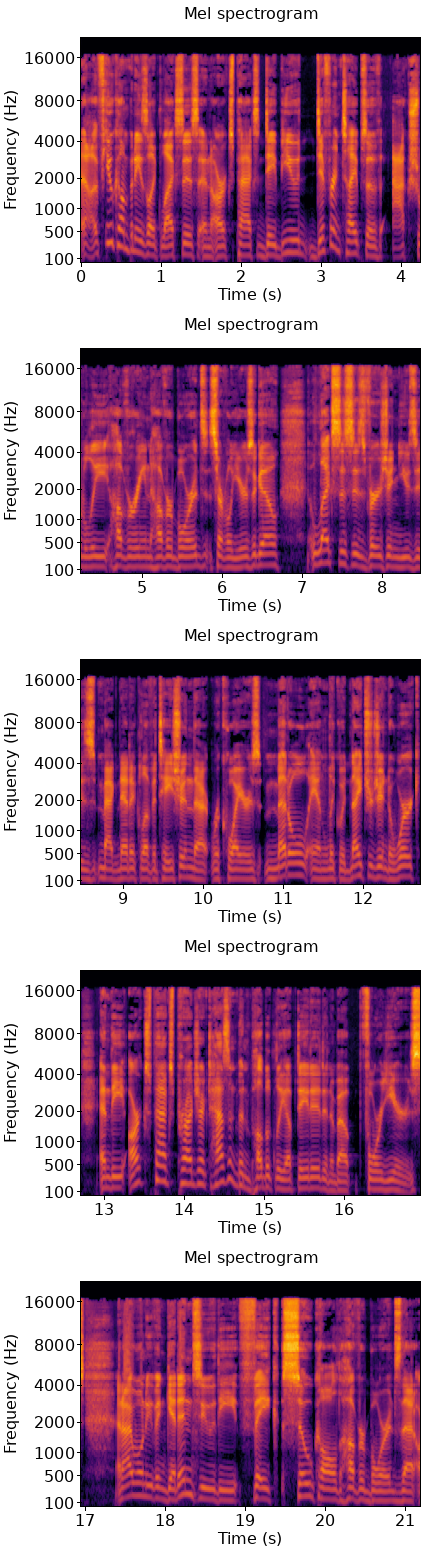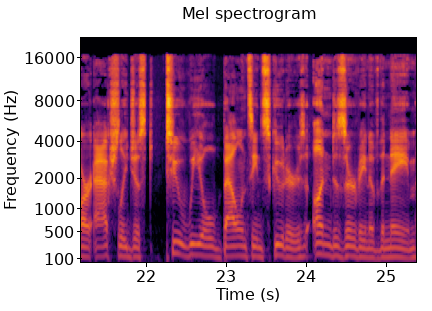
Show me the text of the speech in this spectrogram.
Now, a few companies like Lexus and Arxpax debuted different types of actually hovering hoverboards several years ago. Lexus's version uses magnetic levitation that requires metal and liquid nitrogen to work, and the Arxpax project hasn't been publicly updated in about four years. And I won't even get into the fake so called hoverboards that are actually just two wheel balancing scooters, undeserving of the name.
